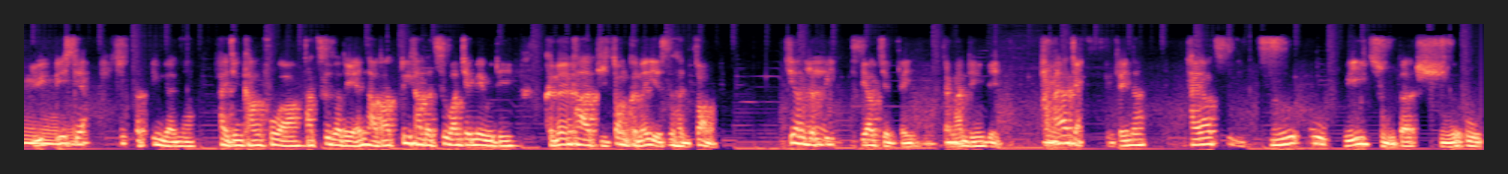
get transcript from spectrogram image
有一些癌症的病人呢，他已经康复啊，他吃的也很好，他对他的吃完全没有问题，可能他的体重可能也是很重，这样的病是要减肥，讲难听一点，他还要讲减肥呢，还要吃以植物为主的食物，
